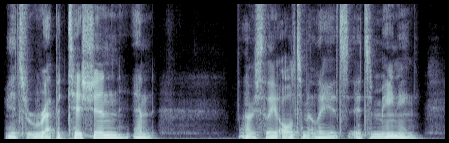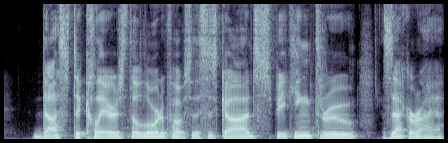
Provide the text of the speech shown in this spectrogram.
its repetition, and obviously ultimately its its meaning. Thus declares the Lord of hosts. So this is God speaking through Zechariah.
